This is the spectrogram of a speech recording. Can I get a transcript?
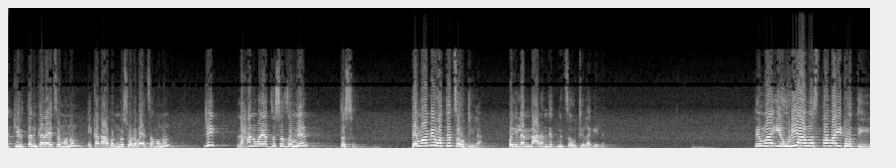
कीर्तन करायचं म्हणून एखादा अभंग सोडवायचा म्हणून म्हणजे लहान वयात जसं जमेल तसं. तेव्हा मी होते चौथीला. पहिल्यांदा आनंदीत मी चौथीला गेले. तेव्हा एवढी अवस्था वाईट होती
